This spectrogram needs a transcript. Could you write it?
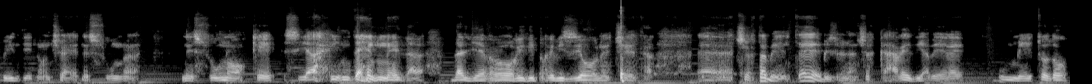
quindi non c'è nessun nessuno che sia indenne da, dagli errori di previsione, eccetera. Eh, certamente bisogna cercare di avere un metodo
